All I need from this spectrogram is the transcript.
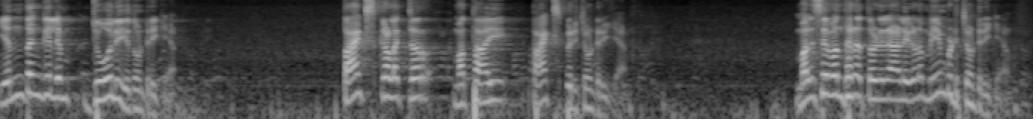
എന്തെങ്കിലും ജോലി ചെയ്തുകൊണ്ടിരിക്കുകയാണ്. ടാക്സ് കളക്ടർ മത്തായി ടാക്സ് പിരിച്ചുകൊണ്ടിരിക്കുകയാണ്. മത്സ്യബന്ധന തൊഴിലാളികൾ മീൻ പിടിച്ചുകൊണ്ടിരിക്കുകയാണ്.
